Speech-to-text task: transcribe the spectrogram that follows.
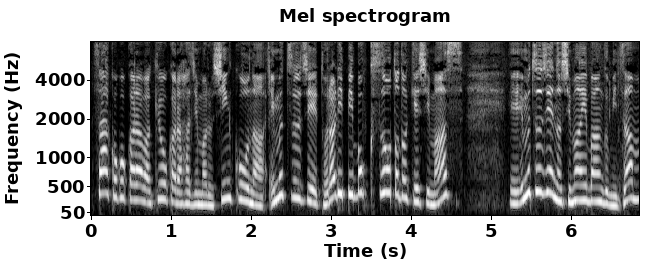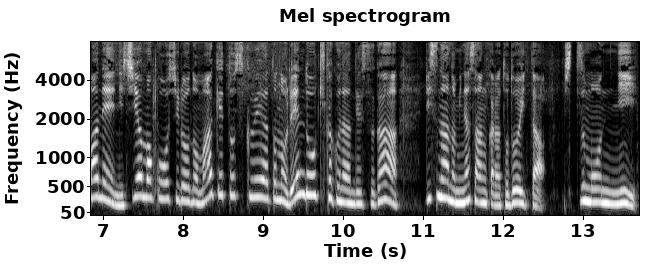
さあ、ここからは今日から始まる新コーナー M2J トラリピボックスをお届けします。えー、M2J の姉妹番組ザ・マネー西山幸四郎のマーケットスクエアとの連動企画なんですが、リスナーの皆さんから届いた質問に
